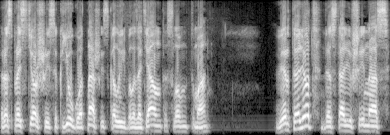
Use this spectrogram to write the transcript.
распростершаяся к югу от нашей скалы, была затянута, словно туман. Вертолет, доставивший нас,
